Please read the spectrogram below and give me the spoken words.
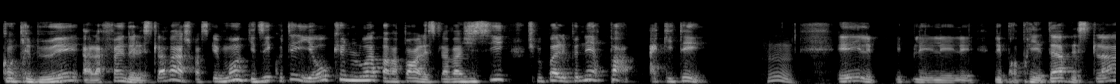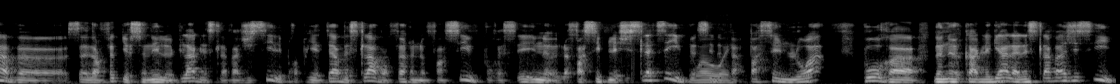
contribuer à la fin de l'esclavage parce que Monk, il dit, écoutez, il n'y a aucune loi par rapport à l'esclavage ici, je ne peux pas les punir, pas acquitter. Hmm. Et les, les, les, les propriétaires d'esclaves, euh, en fait, il a sonné le glas de l'esclavage ici. Les propriétaires d'esclaves vont faire une offensive pour essayer, une, offensive législative, essayer de faire passer une loi pour euh, donner un cadre légal à l'esclavage ici.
